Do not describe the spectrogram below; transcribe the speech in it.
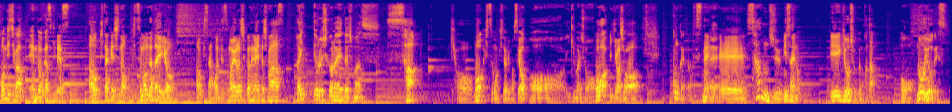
こんにちは、遠藤和樹です。青木武の質問型営業。青木さん、本日もよろしくお願いいたします。はい、よろしくお願いいたします。さあ、今日も質問来ておりますよ。おー、行きましょう。お、行きましょう。今回はですね、ええー、32歳の営業職の方のようです。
